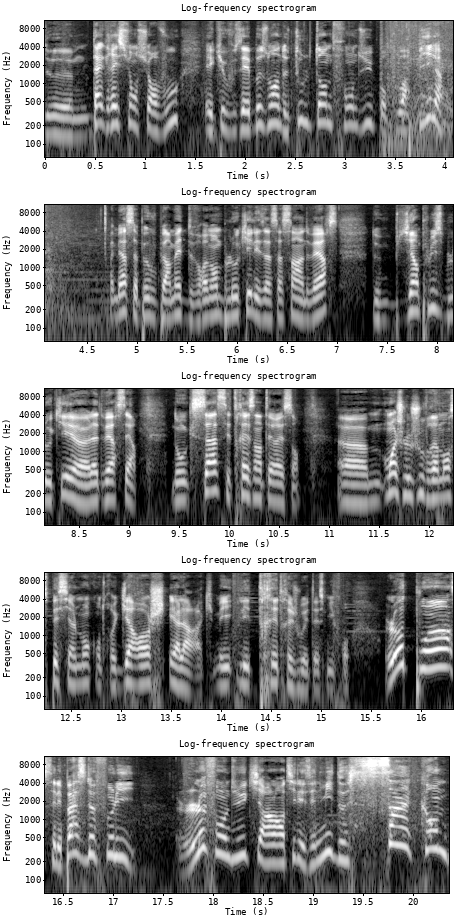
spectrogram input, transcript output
d'agression sur vous et que vous avez besoin de tout le temps de fondu pour pouvoir pile, eh bien ça peut vous permettre de vraiment bloquer les assassins adverses, de bien plus bloquer euh, l'adversaire. Donc ça c'est très intéressant. Euh, moi je le joue vraiment spécialement contre Garrosh et Alarak, mais il est très très joué test micro. L'autre point c'est les passes de folie. Le fondu qui ralentit les ennemis de 50%.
